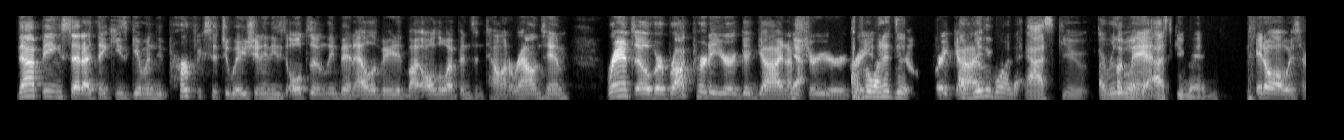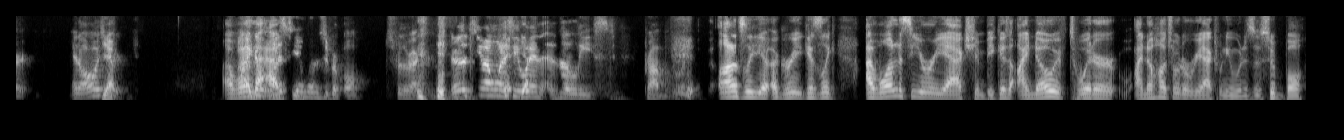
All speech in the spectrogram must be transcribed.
That being said, I think he's given the perfect situation and he's ultimately been elevated by all the weapons and talent around him. Rant over. Brock Purdy, you're a good guy, and I'm Yeah. sure you're a great, wanted to. great guy. I really wanted to ask you. I really But wanted man, to ask you, man. It'll always hurt. It'll always Yeah. hurt. I I wanted to want to ask you. win the Super Bowl, just for the record. They're the team I want to see Yeah. win the least, probably. Honestly, yeah, agree because like I wanted to see your reaction because I know if Twitter, I know how Twitter react when he wins the Super Bowl.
